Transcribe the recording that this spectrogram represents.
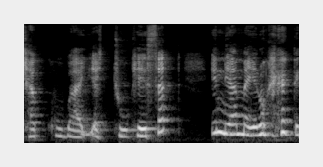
shakkuu baay'achuu keessatti inni amma yeroo kanatti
